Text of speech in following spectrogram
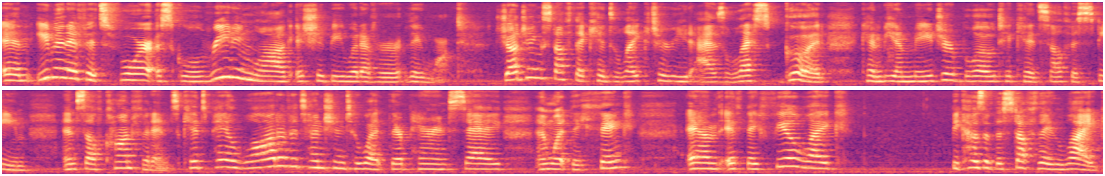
And even if it's for a school reading log, it should be whatever they want. Judging stuff that kids like to read as less good can be a major blow to kids' self-esteem and self-confidence. Kids pay a lot of attention to what their parents say and what they think, and if they feel like because of the stuff they like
